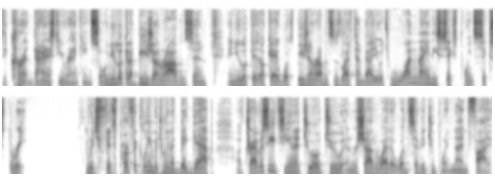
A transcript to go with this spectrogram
the current dynasty rankings. So when you look at a Bijan Robinson and you look at, okay, what's Bijan Robinson's lifetime value? It's 196.63 which fits perfectly in between a big gap of Travis Etienne at 202 and Rachaad White at 172.95.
